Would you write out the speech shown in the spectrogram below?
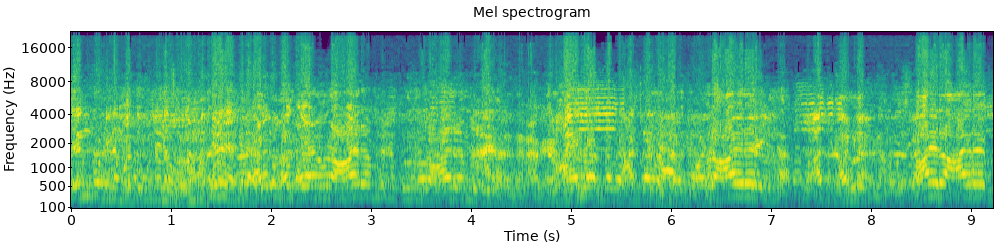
செங்குட்டின மற்ற குட்டி நான் சொல்ல மாட்டேன். ஒரு ஆயிரம் ஆயிரம் ஒரு ஆயிரம் இல்ல. ஆயிரம் ஆயிரம்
